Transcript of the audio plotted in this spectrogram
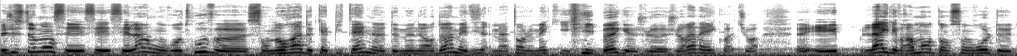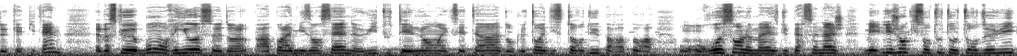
Mais justement, c'est- là où on retrouve euh, son aura de capitaine, de meneur d'homme, et dit Mais attends, le mec il, il bug, je le, je le réveille, quoi, tu vois. Et là, il est vraiment dans son rôle de, de capitaine, euh, parce que, bon, Rios, euh, dans- par rapport à la mise en scène, oui, tout est lent, etc. Donc le temps est distordu par rapport à. On, on ressent le malaise du personnage, mais les gens qui sont tout autour de lui,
